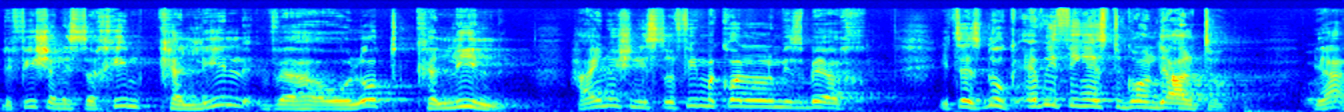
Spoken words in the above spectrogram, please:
לפי שהנסכים כליל והעולות כליל. היינו שנשרפים הכל על המזבח. It says, look, everything has to go on the altar. Yeah?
